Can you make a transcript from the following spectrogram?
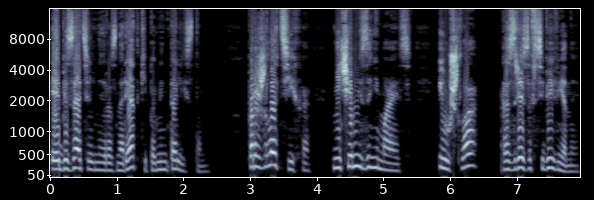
и обязательные разнарядки по менталистам. Прожила тихо, ничем не занимаясь, и ушла, разрезав себе вены.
